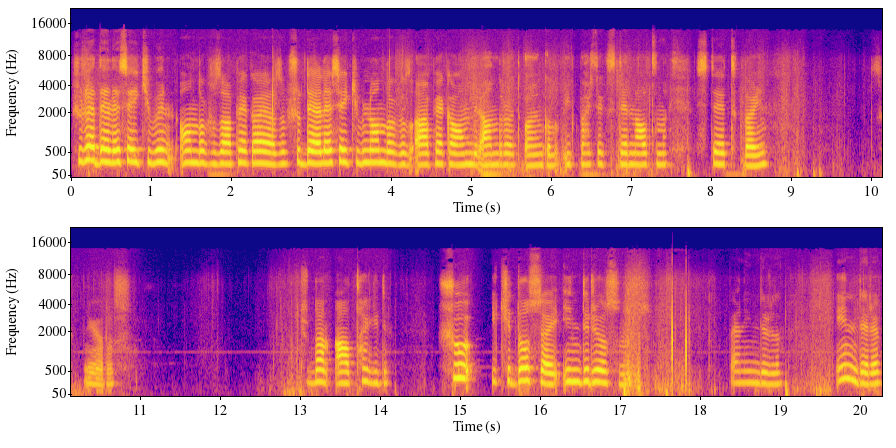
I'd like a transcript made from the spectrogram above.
Şuraya DLS 2019 APK yazıp şu DLS 2019 APK 11 Android oyun kalıp ilk baştaki sitenin altına siteye tıklayın. Tıklıyoruz. Şuradan alta gidip şu iki dosyayı indiriyorsunuz. Ben indirdim. İndirip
